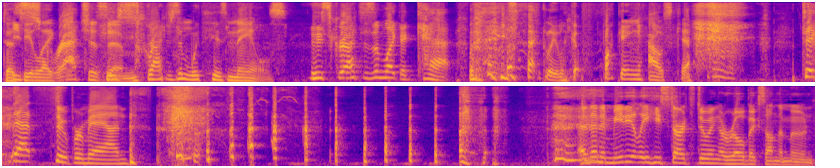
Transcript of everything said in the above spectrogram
Does He he, like scratches he him. scratches him with his nails. He scratches him like a cat. exactly, like a fucking house cat. Take that, Superman. and then immediately he starts doing aerobics on the moon.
